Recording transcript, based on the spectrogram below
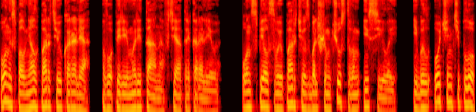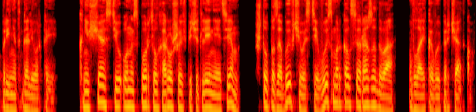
он исполнял партию короля в опере «Маритана» в Театре Королевы. Он спел свою партию с большим чувством и силой и был очень тепло принят галеркой. К несчастью, он испортил хорошее впечатление тем, что по забывчивости высморкался раза два в лайковую перчатку.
